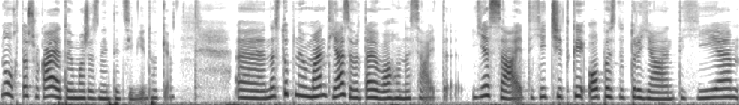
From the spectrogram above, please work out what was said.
Ну, хто шукає, той може знайти ці відгуки. Е, наступний момент я звертаю увагу на сайт. Є сайт, є чіткий опис до троянд, є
